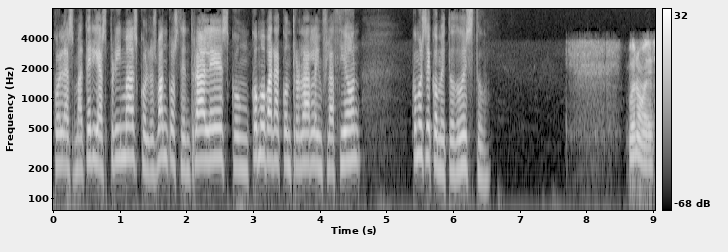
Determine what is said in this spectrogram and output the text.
con las materias primas, con los bancos centrales, con cómo van a controlar la inflación. ¿Cómo se come todo esto? Bueno, es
